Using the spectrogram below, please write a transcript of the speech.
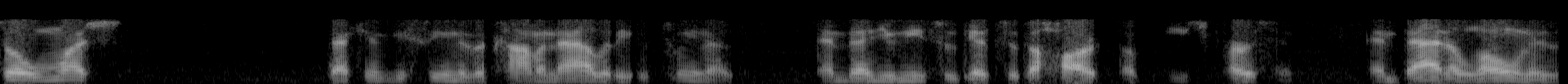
so much that can be seen as a commonality between us, and then you need to get to the heart of each person, and that alone is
